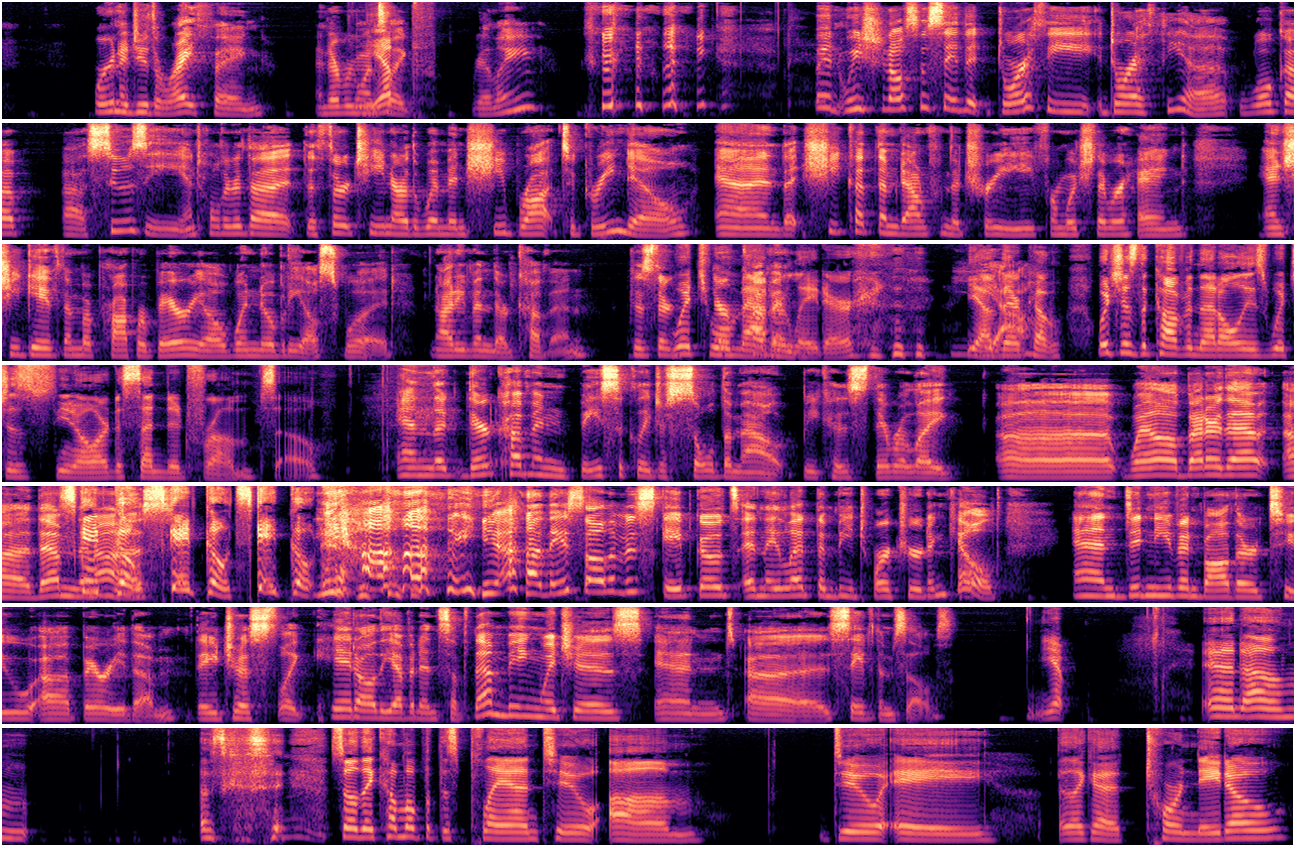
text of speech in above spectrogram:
we're gonna do the right thing. And everyone's Yep. like, Really? but we should also say that Dorothy Dorothea woke up uh, Susie and told her that the 13 are the women she brought to Greendale and that she cut them down from the tree from which they were hanged and she gave them a proper burial when nobody else would, not even their coven. Because they're which their will matter coven- later. yeah, their coven, which is the coven that all these witches, you know, are descended from. So And the, their coven basically just sold them out because they were like, uh, well, better that uh, them than scapegoat, scapegoat, scapegoat. yeah, yeah. They saw them as scapegoats and they let them be tortured and killed, and didn't even bother to uh, bury them. They just like hid all the evidence of them being witches and uh, saved themselves. Yep. And um I was gonna say, so they come up with this plan to um do a like a tornado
